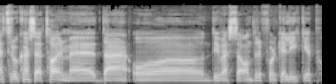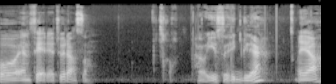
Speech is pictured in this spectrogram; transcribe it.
Jeg tror kanskje jeg tar med deg og diverse andre folk jeg liker, på en ferietur, altså. Oi, så hyggelig. Ja.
